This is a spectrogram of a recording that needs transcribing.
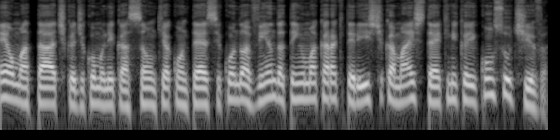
É uma tática de comunicação que acontece quando a venda tem uma característica mais técnica e consultiva.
